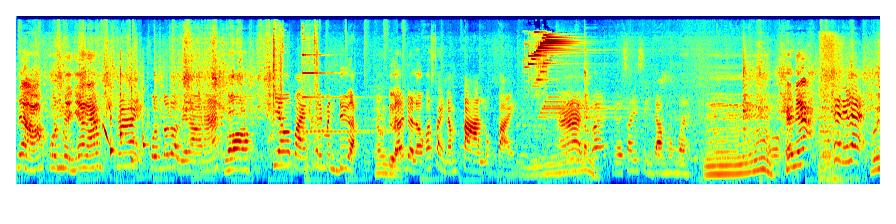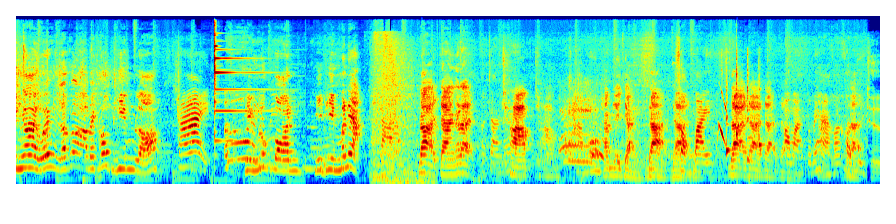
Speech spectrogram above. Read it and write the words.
เนี่ยเหรอคนแบบเนี้ยนะใช่ คนตลอดเวลานะ รอ เคี่ยวไปให้มันเดือด ให้มันเดือดแล้วเดี๋ยวเราก็ใส่น้ำตาลลงไปอ่า แล้วก็เดี๋ยวใส่สีดำลงไป อืมแค่เนี้ยแค่นี้แหละ เฮ้ยง่ายเว้ยแล้วก็เอาไปเข้าพิมพ์เหรอ ใช่เออพิมพ์ลูกบอลมีพิมพ์ปะเนี่ย ได้จานก็ได้ เอาจานเนี่ยชามชาม ชามใหญ่ๆได้ได้สองใบ ได้ได้ได้ได้ เอามาตัวไปหาเขาเขาได้ดู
